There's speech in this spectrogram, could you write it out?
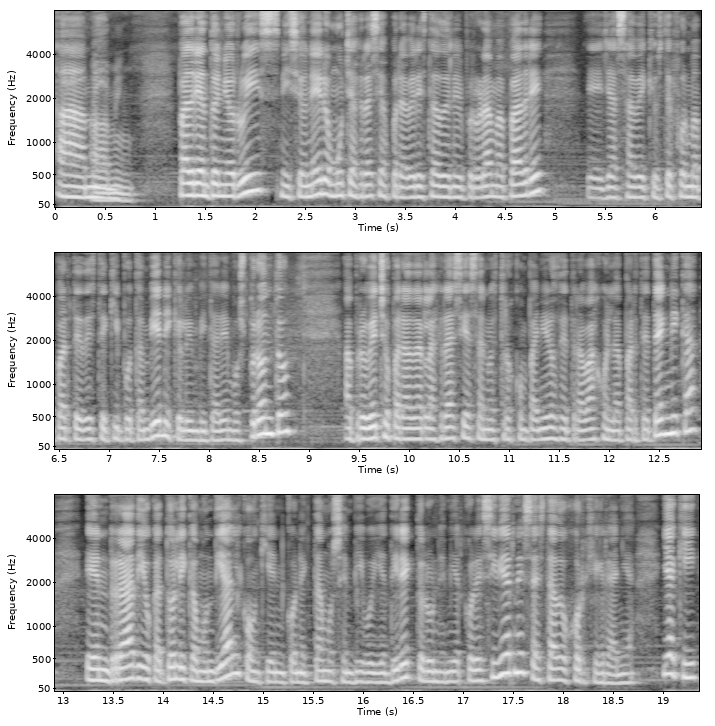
Amén. Amén. Padre Antonio Ruiz, misionero, muchas gracias por haber estado en el programa, Padre. Eh, ya sabe que usted forma parte de este equipo también y que lo invitaremos pronto. Aprovecho para dar las gracias a nuestros compañeros de trabajo en la parte técnica. En Radio Católica Mundial, con quien conectamos en vivo y en directo lunes, miércoles y viernes, ha estado Jorge Graña. Y aquí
